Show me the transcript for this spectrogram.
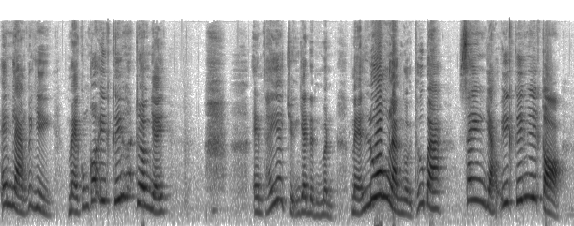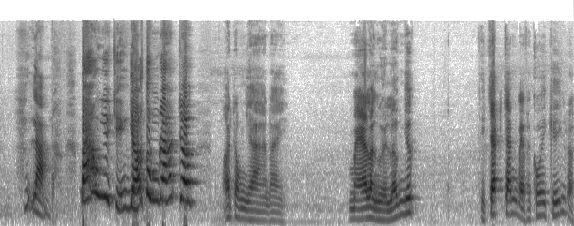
em làm cái gì mẹ cũng có ý kiến hết trơn vậy? Em thấy á, chuyện gia đình mình Mẹ luôn là người thứ ba Xen vào ý kiến ý cò. Làm bao nhiêu chuyện dở tung ra hết trơn. Ở trong nhà này mẹ là người lớn nhất thì chắc chắn mẹ phải có ý kiến rồi.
